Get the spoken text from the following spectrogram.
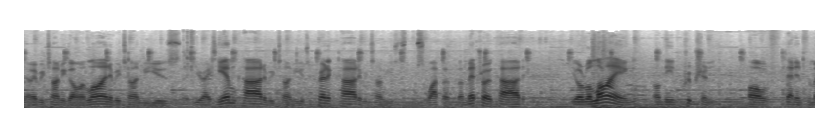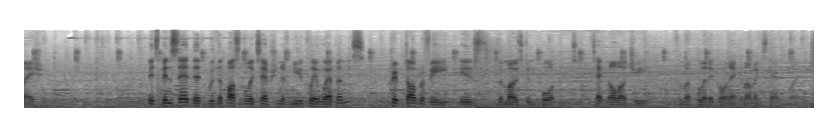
Now, every time you go online, every time you use your ATM card, every time you use a credit card, every time you swipe a, a Metro card, you're relying on the encryption of that information. It's been said that with the possible exception of nuclear weapons, cryptography is the most important technology from a political and economic standpoint.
